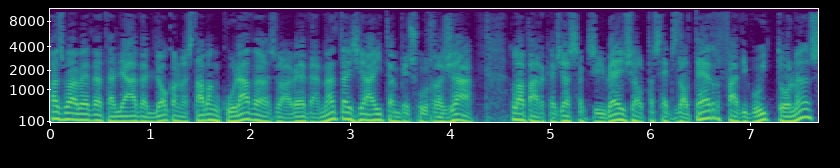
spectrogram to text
es va haver de tallar del lloc on estaven curades, es va haver de netejar i també sorrejar. La part que ja s'exhibeix al passeig del Ter fa 18 tones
